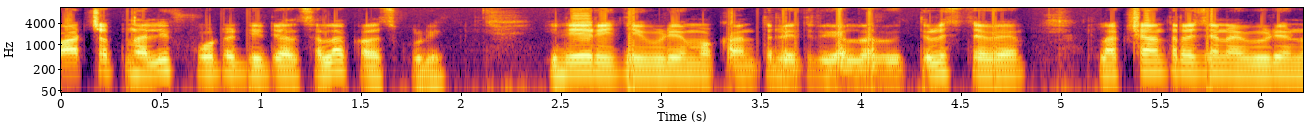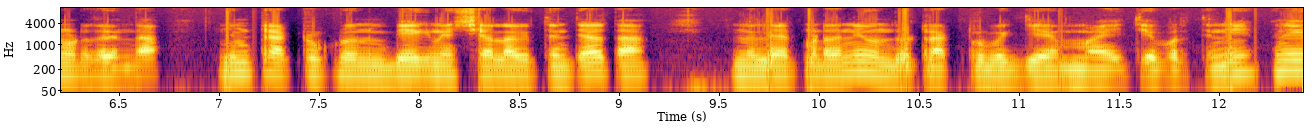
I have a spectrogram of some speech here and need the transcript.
ವಾಟ್ಸಪ್ನಲ್ಲಿ ಫೋಟೋ ಡೀಟೇಲ್ಸ್ ಎಲ್ಲ ಕಳಿಸ್ಕೊಡಿ. ಇದೇ ರೀತಿ ವಿಡಿಯೋ ಮುಖಾಂತರ ಎಲ್ಲರಿಗೂ ತಿಳಿಸ್ತೇವೆ. ಲಕ್ಷಾಂತರ ಜನ ವಿಡಿಯೋ ನೋಡೋದ್ರಿಂದ ನಿಮ್ಮ ಟ್ರ್ಯಾಕ್ಟರ್ ಕೂಡ ಬೇಗನೆ ಸೇಲ್ ಆಗುತ್ತೆ ಅಂತ ಹೇಳ್ತಾ ಲೇಟ್ ಮಾಡಿದ್ರೆ ಒಂದು ಟ್ರ್ಯಾಕ್ಟರ್ ಬಗ್ಗೆ ಮಾಹಿತಿ ಬರ್ತೀನಿ. ಈ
